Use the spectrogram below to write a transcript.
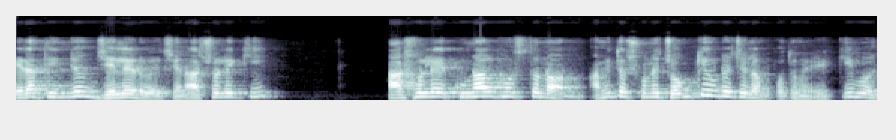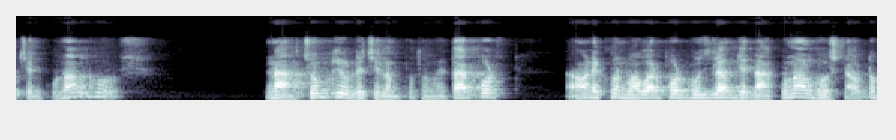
এরা তিনজন জেলে রয়েছেন। আসলে কি? আসলে কুণাল ঘোষ তো নন। আমি তো শুনে চমকে উঠেছিলাম প্রথমে। কি বলছেন কুণাল ঘোষ? না, চমকে উঠেছিলাম প্রথমে। তারপর অনেকক্ষণ ভাবার পর বুঝলাম যে না কুণাল ঘোষ না, ওটা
